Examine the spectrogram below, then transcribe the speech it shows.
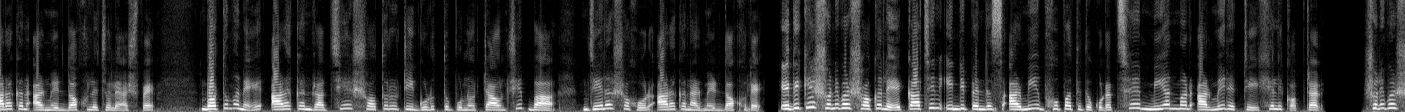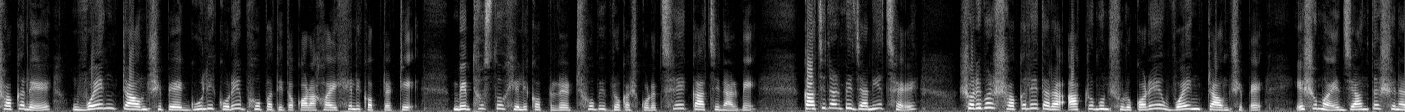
আরাকান আর্মির দখলে চলে আসবে। বর্তমানে আরাকান রাজ্যে সতেরোটি গুরুত্বপূর্ণ টাউনশিপ বা জেলা শহর আরাকান আর্মির দখলে। এদিকে শনিবার সকালে কাচিন ইন্ডিপেন্ডেন্স আর্মি ভূপাতিত করেছে মিয়ানমার আর্মির একটি হেলিকপ্টার। শনিবার সকালে ওয়েং টাউনশিপে গুলি করে ভূপাতিত করা হয় হেলিকপ্টারটি। বিধ্বস্ত হেলিকপ্টারের ছবি প্রকাশ করেছে কাচিন আর্মি। কাচিন আর্মি জানিয়েছে শনিবার সকালে তারা আক্রমণ শুরু করে ওয়েং টাউনশিপে। এ সময় জান্তা সেনা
